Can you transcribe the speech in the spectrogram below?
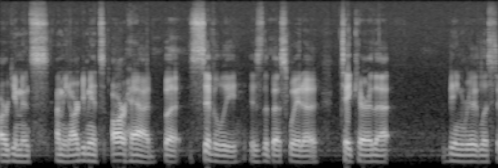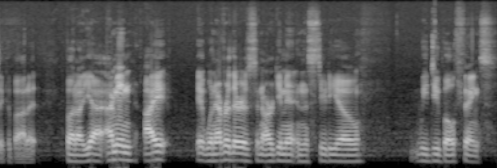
Arguments. I mean, arguments are had, but civilly is the best way to take care of that. Being realistic about it. But uh, yeah, I mean, I it, whenever there's an argument in the studio, we do both things.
